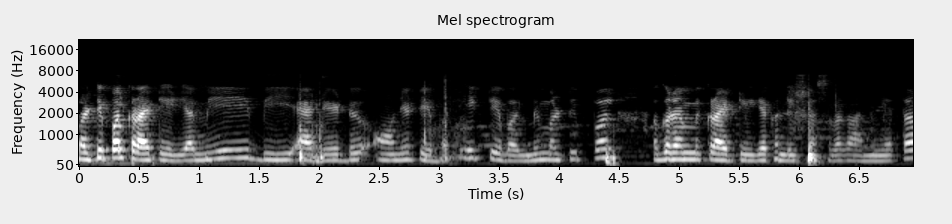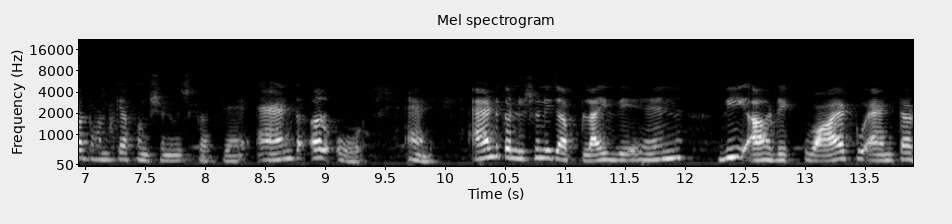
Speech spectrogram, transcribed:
मल्टीपल क्राइटेरिया में be added on a table एक टेबल में मल्टीपल अगर हमें क्राइटेरिया कंडीशंस लगानी है, तब हम क्या फ़ंक्शन यूज़ करते हैं? एंड और और and and condition is apply when we are required to enter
